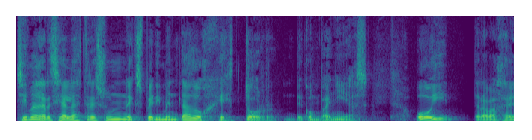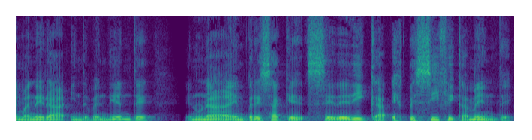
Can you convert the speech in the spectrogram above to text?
Chima García Lastra es un experimentado gestor de compañías. Hoy trabaja de manera independiente en una empresa que se dedica específicamente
